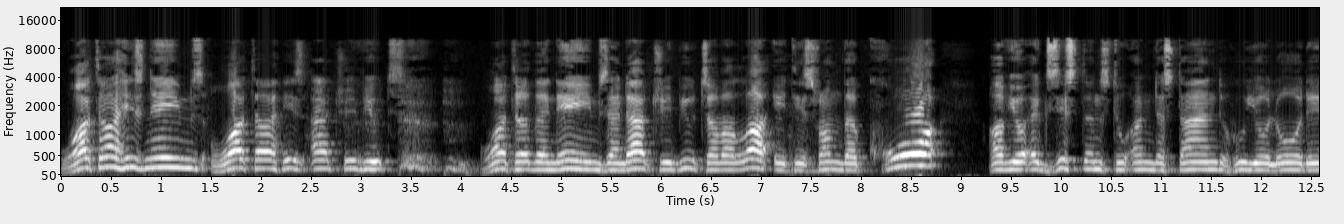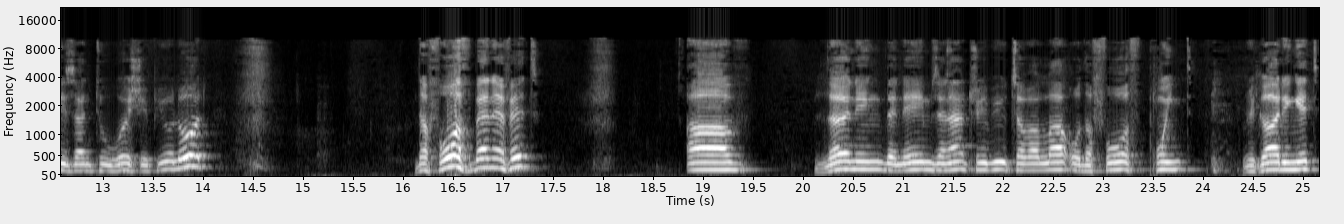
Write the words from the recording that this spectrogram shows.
What are His names? What are His attributes? what are the names and attributes of Allah? It is from the core of your existence to understand who your Lord is and to worship your Lord. The fourth benefit of learning the names and attributes of Allah, or the fourth point regarding it,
